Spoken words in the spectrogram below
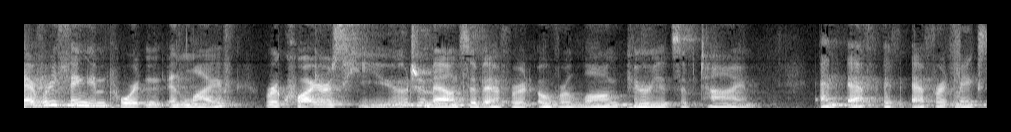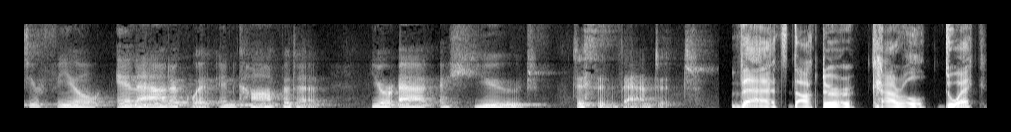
everything important in life requires huge amounts of effort over long periods of time. And if effort makes you feel inadequate, incompetent, you're at a huge disadvantage. That's Dr. Carol Dweck.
